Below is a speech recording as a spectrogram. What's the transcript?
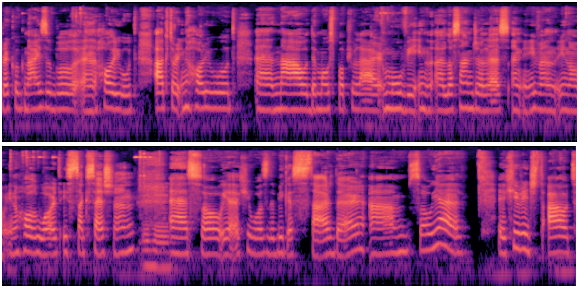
recognizable and Hollywood actor in Hollywood, and now the most popular movie in uh, Los Angeles, and even you know in the whole world is Succession. Mm-hmm. And so yeah, he was the biggest star there. Um, so yeah." He reached out,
